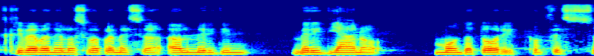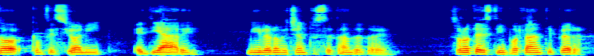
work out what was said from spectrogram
scriveva nella sua premessa al meridin, Meridiano Mondatori, confesso, Confessioni e Diari, 1973. Sono testi importanti per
